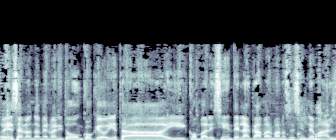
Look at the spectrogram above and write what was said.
Oye, saludando a mi hermanito Bonco, que hoy está ahí convaleciente en la cama, hermano, se siente mal.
